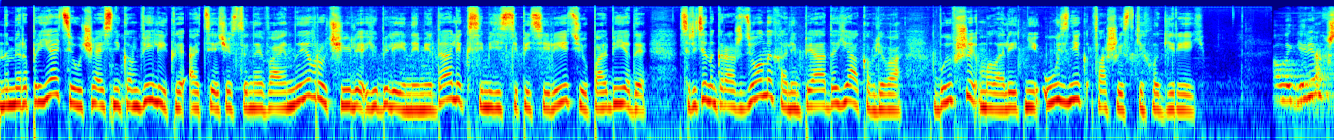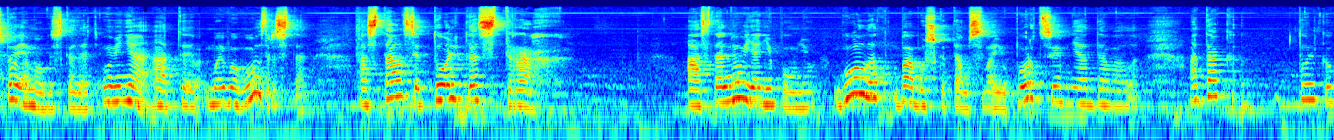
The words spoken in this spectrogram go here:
На мероприятии участникам Великой Отечественной войны вручили юбилейные медали к 75-летию Победы. Среди награжденных Олимпиада Яковлева, бывший малолетний узник фашистских лагерей. О лагерях что я могу сказать? У меня от э, моего возраста остался только страх. А остального я не помню. Голод, бабушка там свою порцию мне отдавала. А так только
